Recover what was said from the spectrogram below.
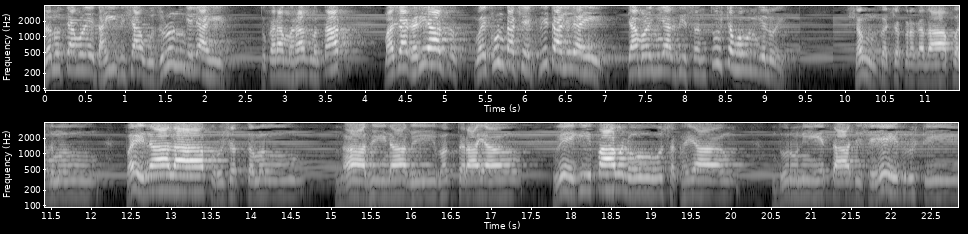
जणू त्यामुळे दाही दिशा उजळून गेल्या आहेत. तुकाराम महाराज म्हणतात माझ्या घरी आज वैकुंठाचे पीठ आलेले आहे. त्यामुळे मी अगदी संतुष्ट होऊन गेलोय. शंख चक्र गदा पद्म पहिला पुरुषोत्तम. नाभी नाभी भक्तराया वेगी पावलो सखया। दुरुनी येता दिशे दृष्टी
